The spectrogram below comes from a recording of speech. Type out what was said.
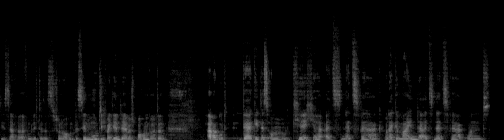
Die ist da veröffentlicht. Das ist schon auch ein bisschen mutig, weil die hinterher besprochen wird und aber gut, da geht es um Kirche als Netzwerk oder Gemeinde als Netzwerk und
